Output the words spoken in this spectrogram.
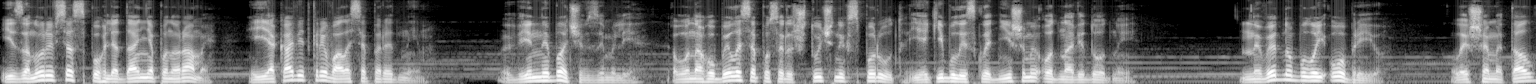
і занурився з поглядання панорами, яка відкривалася перед ним. Він не бачив землі. Вона губилася посеред штучних споруд, які були складнішими одна від одної. Не видно було й обрію, лише метал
